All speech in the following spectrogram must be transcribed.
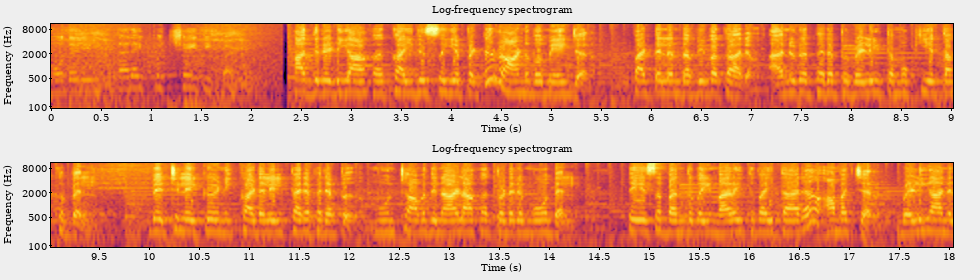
முதலில் தலைப்புச் செய்திகள். அதிரடியாக கைது செய்யப்பட்ட ராணுவ மேஜர். பட்டலந்த விவகாரம் அனுர தரப்பு வெளியிட்ட முக்கிய தகவல். வெற்றிலை கேணி கடலில் பரபரப்பு. மூன்றாவது நாளாக தொடரும் மோதல். தேசபந்துவை மறைத்து வைத்தார அமைச்சர். வெளியான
